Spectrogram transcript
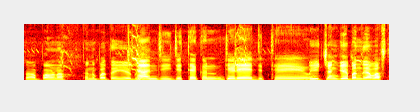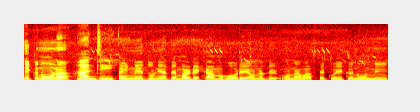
ਤਾਂ ਪਾਉਣਾ ਤੁਹਾਨੂੰ ਪਤਾ ਹੀ ਹੈ ਵੀ ਹਾਂਜੀ ਜਿੱਥੇ ਕਾਨ- ਜਿਹੜੇ ਜਿੱਥੇ ਵੀ ਚੰਗੇ ਬੰਦਿਆਂ ਵਾਸਤੇ ਕਾਨੂੰਨ ਆ। ਹਾਂਜੀ। ਇੰਨੇ ਦੁਨੀਆ ਤੇ ਮਾੜੇ ਕੰਮ ਹੋ ਰਹੇ ਆ ਉਹਨਾਂ ਤੇ ਉਹਨਾਂ ਵਾਸਤੇ ਕੋਈ ਕਾਨੂੰਨ ਨਹੀਂ।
